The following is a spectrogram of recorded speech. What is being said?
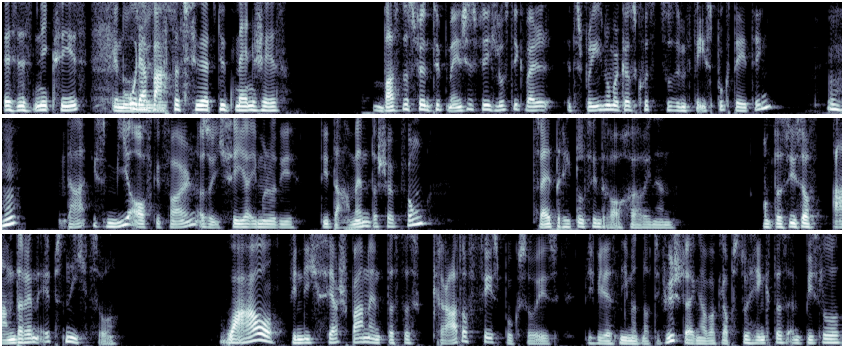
dass es nichts ist. Genau so oder ist was es. das für ein Typ Mensch ist. Was das für ein Typ Mensch ist, finde ich lustig, weil jetzt springe ich nochmal ganz kurz zu dem Facebook-Dating. Mhm. Da ist mir aufgefallen, also ich sehe ja immer nur die, die Damen der Schöpfung, zwei Drittel sind Raucherinnen. Und das ist auf anderen Apps nicht so. Wow. Finde ich sehr spannend, dass das gerade auf Facebook so ist. Ich will jetzt niemanden auf die Füße steigen, aber glaubst du, hängt das ein bisschen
